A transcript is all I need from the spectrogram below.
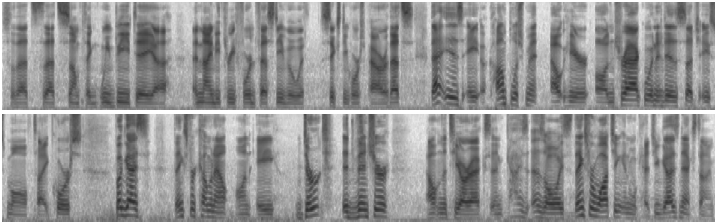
so that's that's something. We beat a, uh, a 93 Ford Festiva with 60 horsepower. That's That is a accomplishment out here on track when it is such a small, tight course. But guys, thanks for coming out on a dirt adventure out in the TRX. And guys, as always, thanks for watching and we'll catch you guys next time.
